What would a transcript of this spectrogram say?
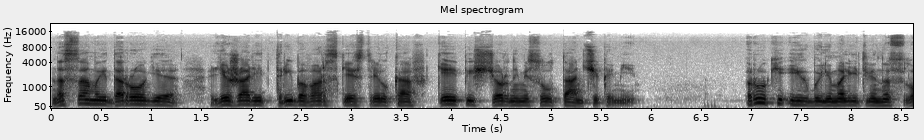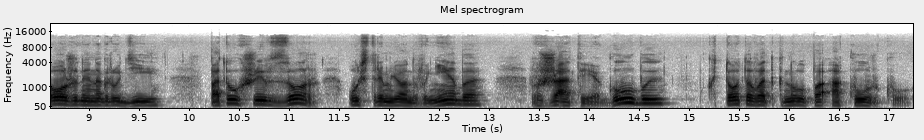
на самой дороге лежали три баварские стрелка в кепи с черными султанчиками. Руки их были молитвенно сложены на груди, потухший взор устремлен в небо, вжатые губы кто-то воткнул по окурку.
